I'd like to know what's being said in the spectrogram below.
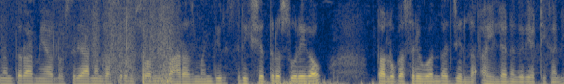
नंतर आम्ही आलो श्री आनंद आश्रम स्वामी महाराज मंदिर श्री क्षेत्र सुरेगाव तालुका श्रीगोंदा जिल्हा अहिल्यानगर या ठिकाणी.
